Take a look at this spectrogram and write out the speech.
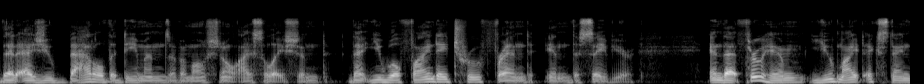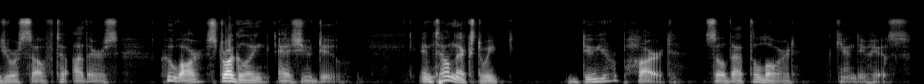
that as you battle the demons of emotional isolation, that you will find a true friend in the Savior, and that through him you might extend yourself to others who are struggling as you do. Until next week, do your part so that the Lord can do his.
